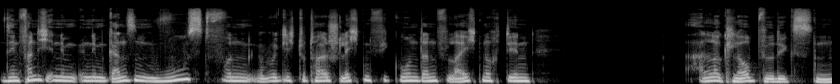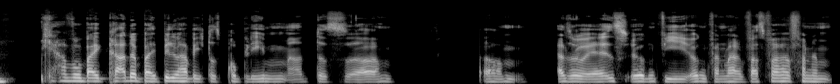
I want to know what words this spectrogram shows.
den fand ich in dem, in dem ganzen Wust von wirklich total schlechten Figuren dann vielleicht noch den allerglaubwürdigsten. Ja, wobei gerade bei Bill habe ich das Problem, äh, dass ähm, ähm, also er ist irgendwie irgendwann mal, was war er, von einem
